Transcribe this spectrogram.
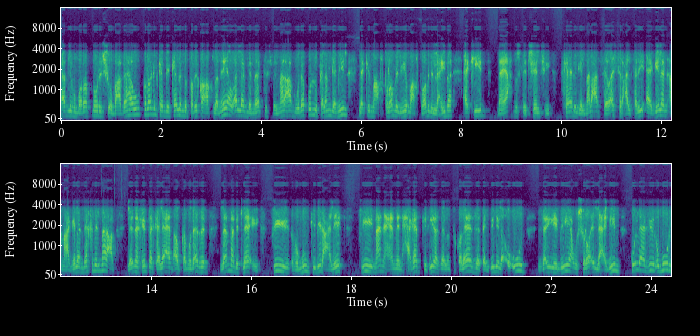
قبل مباراة نوريتش وبعدها والراجل كان بيتكلم بطريقة عقلانية وقال لك بنركز في الملعب وده كله كلام جميل لكن مع احترامي ليه ومع احترامي للعيبة أكيد ما يحدث لتشيلسي خارج الملعب سيؤثر على الفريق اجلا أم عاجلا داخل الملعب. لأنك أنت كلاعب أو كمدرب لما بتلاقي في هجوم كبير عليك في منع من حاجات كثيره زي الانتقالات زي تجديد العقود زي بيع وشراء اللاعبين. كل هذه الأمور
